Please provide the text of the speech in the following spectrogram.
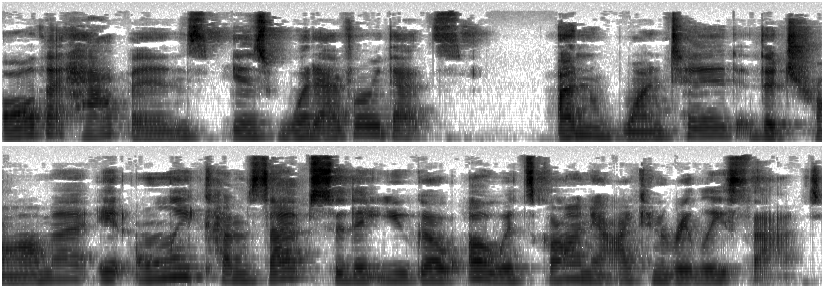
all that happens is whatever that's unwanted, the trauma, it only comes up so that you go, oh, it's gone now. I can release that.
